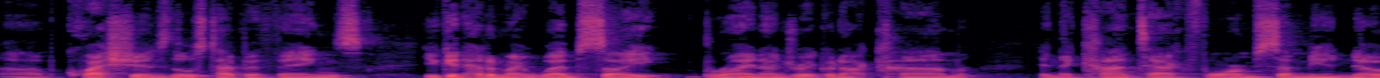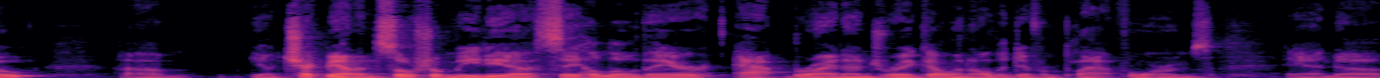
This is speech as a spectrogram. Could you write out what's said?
um, questions, those type of things. You can head to my website, brianondrako.com. In the contact form, send me a note. Um, you know, check me out on social media. Say hello there at Brian Ondrako on all the different platforms, and uh,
